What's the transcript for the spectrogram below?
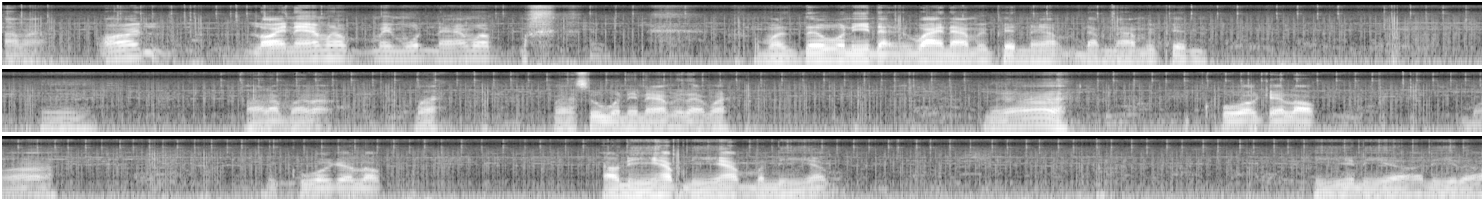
ตามมาโอ้ยลอยน้ำครับ ไม่มุดน้ำครับมอนสเตอร์พวกนี้ว่ายน้ำไม่เป็นนะครับดำน้ำไม่เป็นเออมาแล้วมาแล้วมา มาสู้กันในน้ำนี่แหละมาเนี่ยกลัวแกหรอกมาไม่กลัวแกหรอกเอาหนีครับหนีครับมันหนีครับหนีหนีเหรอหนีเหรอ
